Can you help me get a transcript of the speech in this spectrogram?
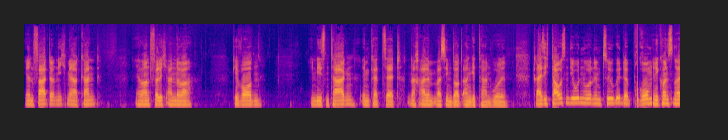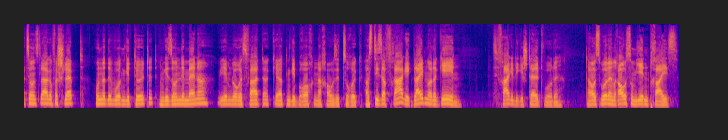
ihren Vater nicht mehr erkannt. Er war ein völlig anderer geworden in diesen Tagen im KZ, nach allem, was ihm dort angetan wurde. 30.000 Juden wurden im Zuge der Pogrom in die Konzentrationslager verschleppt, Hunderte wurden getötet und gesunde Männer, wie eben Loris Vater, kehrten gebrochen nach Hause zurück. Aus dieser Frage, bleiben oder gehen, ist die Frage, die gestellt wurde. Daraus wurde ein Raus um jeden Preis.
